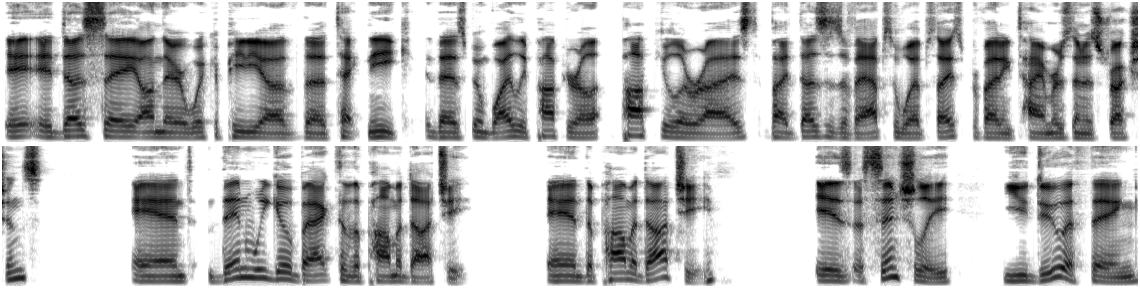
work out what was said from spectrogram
it, it does say on their Wikipedia the technique that has been widely popular popularized by dozens of apps and websites providing timers and instructions. And then we go back to the Pomodoro, and the Pomodoro is essentially you do a thing,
